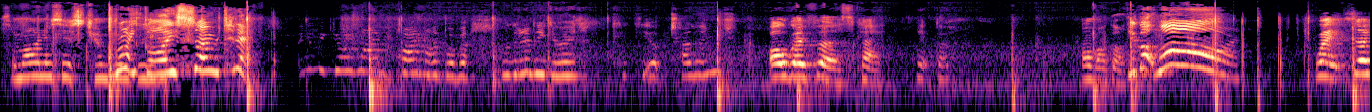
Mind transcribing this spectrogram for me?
So, mine is this Champions Right, League. guys, so today I'm going to be doing my, by my brother. We're going to be doing kick it up challenge. I'll go first, okay? Let go. Oh my god. You got one! Wait, so,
